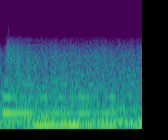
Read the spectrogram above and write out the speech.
Música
